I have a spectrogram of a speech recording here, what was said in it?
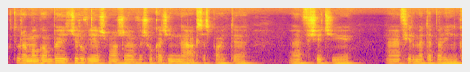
które mogą być. Również może wyszukać inne access pointy w sieci e, firmy TP-Link.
